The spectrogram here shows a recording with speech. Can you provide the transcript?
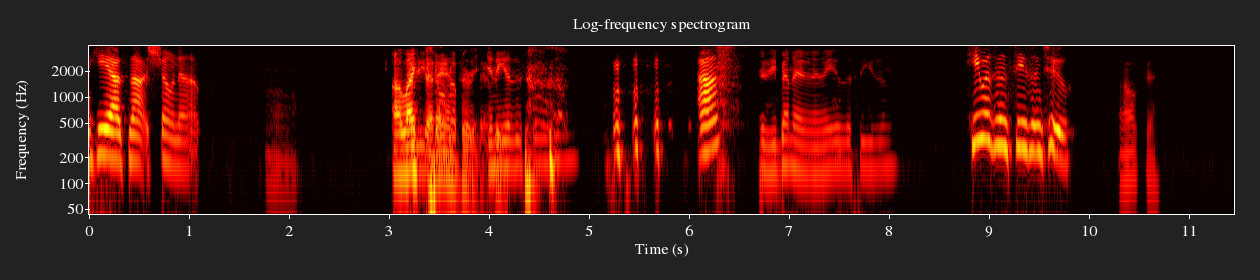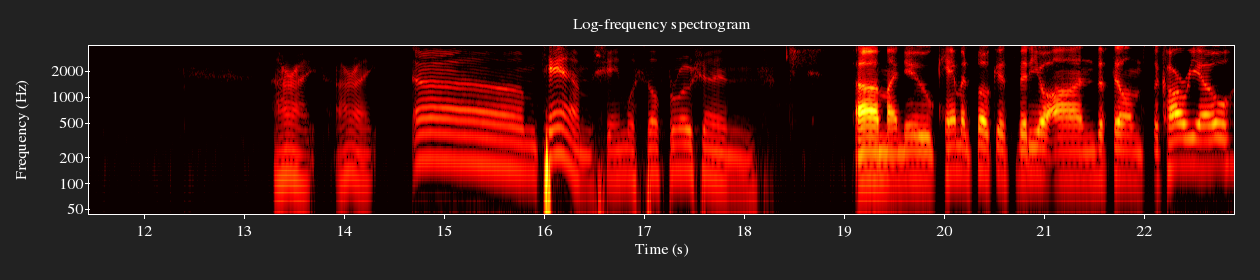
he has not shown up Oh. I Has like he that shown answer. Up in any of the seasons? huh Has he been in any of the seasons? he was in season two Okay. All right. All right. Um, Cam, shameless self promotions. Uh, my new Cam and Focus video on the film Sicario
